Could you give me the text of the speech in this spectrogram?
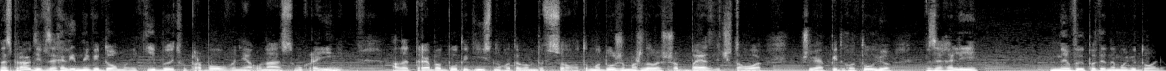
Насправді, взагалі невідомо, які будуть випробовування у нас в Україні, але треба бути дійсно готовим до всього. Тому дуже можливо, що безліч того, що я підготую, взагалі не випаде на мою долю.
